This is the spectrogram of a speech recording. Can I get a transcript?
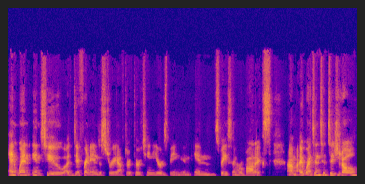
and went into a different industry after 13 years being in, in space and robotics. Um, I went into digital.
